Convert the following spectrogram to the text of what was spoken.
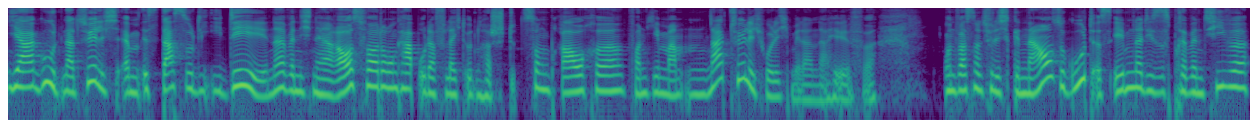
Ja, gut, natürlich ähm, ist das so die Idee, ne? wenn ich eine Herausforderung habe oder vielleicht Unterstützung brauche von jemandem, natürlich hole ich mir dann da Hilfe. Und was natürlich genauso gut ist, eben ne, dieses präventive,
